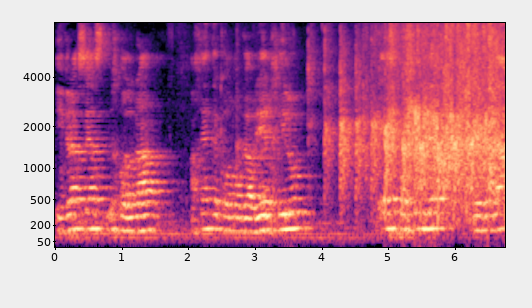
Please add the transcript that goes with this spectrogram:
Y gracias, a gente como Gabriel Gilu, es posible regalar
